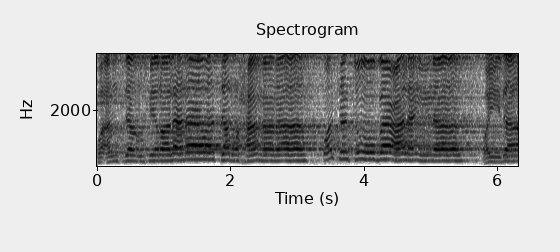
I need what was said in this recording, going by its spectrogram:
وأن تغفر لنا وترحمنا وتتوب علينا وإذا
